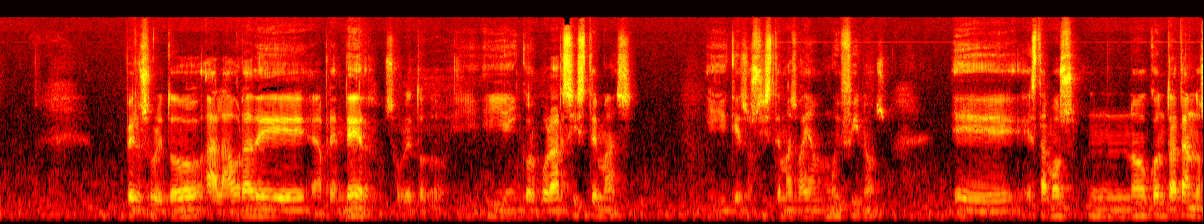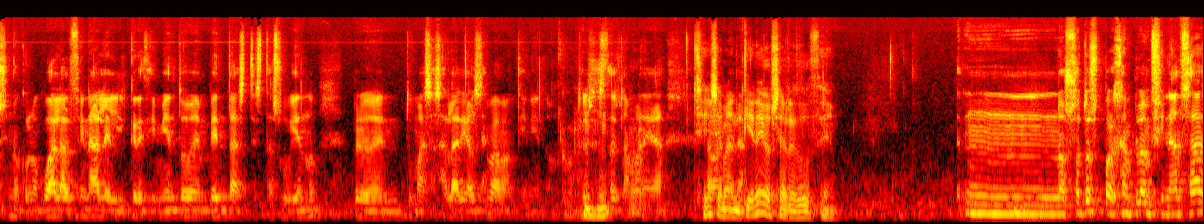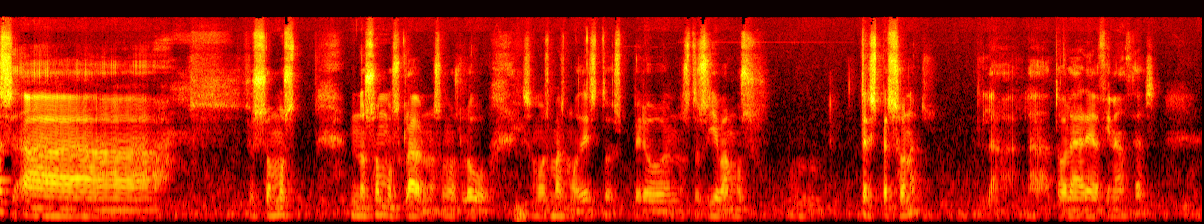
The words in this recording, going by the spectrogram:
pero sobre todo a la hora de aprender, sobre todo, y, incorporar sistemas y que esos sistemas vayan muy finos, eh, estamos no contratando, sino con lo cual al final el crecimiento en ventas te está subiendo, pero en tu masa salarial se va manteniendo. Entonces, esta es la manera. ¿Sí se mantiene o se reduce? Mm, nosotros, por ejemplo, en finanzas ah, pues somos, no somos, claro, no somos lobo, somos más modestos, pero nosotros llevamos mm, tres personas, toda la área de finanzas,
